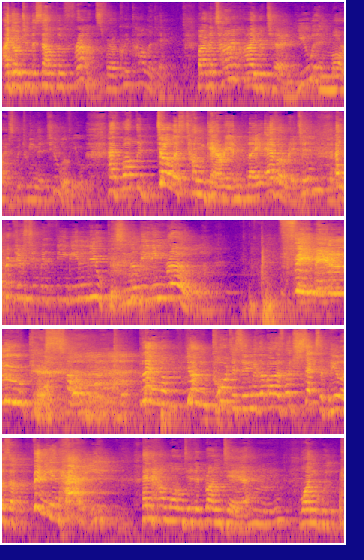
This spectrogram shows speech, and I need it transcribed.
I go to the south of France for a quick holiday. By the time I return, you and Morris, between the two of you, have bought the dullest Hungarian play ever written and produced it with Phoebe Lucas in the leading role. Phoebe Lucas! Playing a young courtesan with about as much sex appeal as a Finnan haddie. And how long did it run, dear? Hmm? One week.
